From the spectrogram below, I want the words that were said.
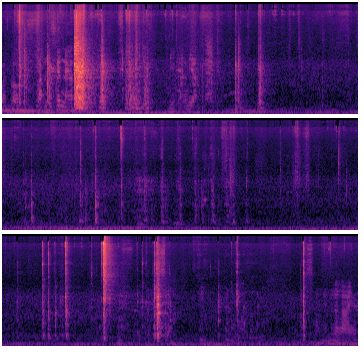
วัดโหลดวัดไม่ขึ้นนะครับ มีทางเดียวเสียวอืมแล้วลองวานเบ้างมันยสายเนี่ยมันละลายวะ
